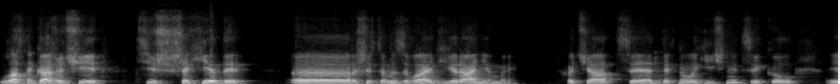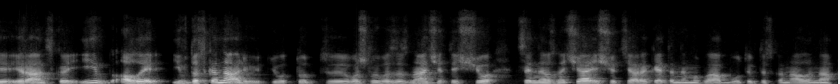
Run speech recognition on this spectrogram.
Власне кажучи, ці ж шахеди рашисти називають геранями, хоча це технологічний цикл іранської, і, але і вдосконалюють. От тут е, важливо зазначити, що це не означає, що ця ракета не могла бути вдосконалена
